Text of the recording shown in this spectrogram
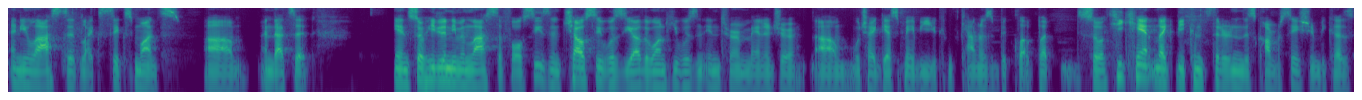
and he lasted like six months um, and that's it. And so he didn't even last the full season. Chelsea was the other one. He was an interim manager, um, which I guess maybe you can count as a big club. But so he can't like be considered in this conversation because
